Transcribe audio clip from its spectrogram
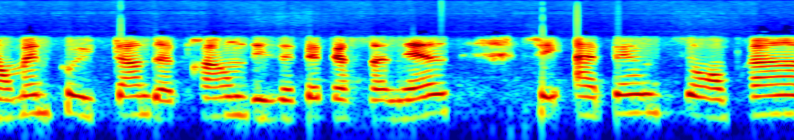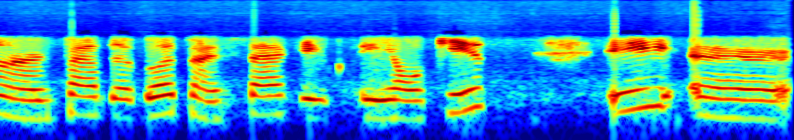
n'ont même pas eu le temps de prendre des effets personnels. C'est à peine si on prend une paire de bottes, un sac et on quitte. Et euh,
